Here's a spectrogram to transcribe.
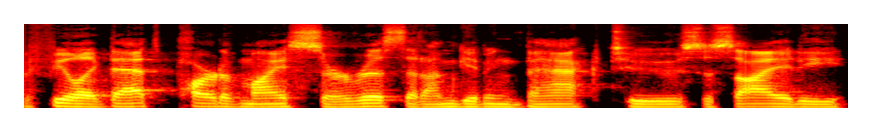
I feel like that's part of my service that I'm giving back to society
